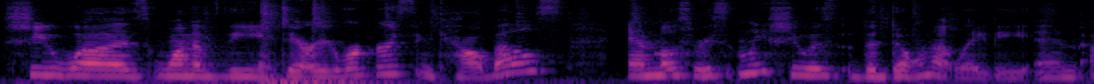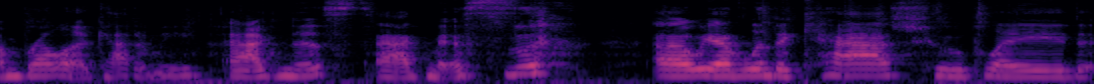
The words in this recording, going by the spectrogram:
She was one of the dairy workers in Cow Belles, and most recently, she was the donut lady in Umbrella Academy. Agnes. Agnes. Uh, we have Linda Kash, who played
